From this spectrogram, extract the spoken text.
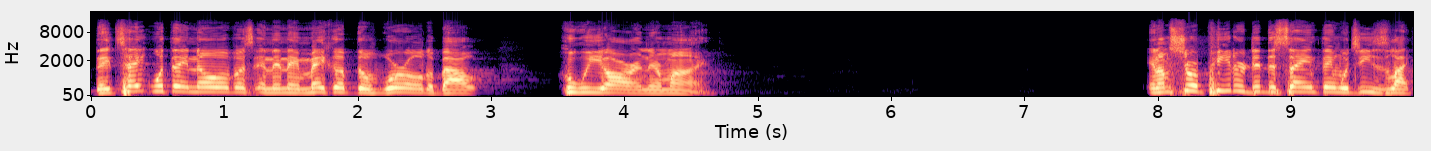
they take what they know of us and then they make up the world about who we are in their mind. And I'm sure Peter did the same thing with Jesus. Like,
